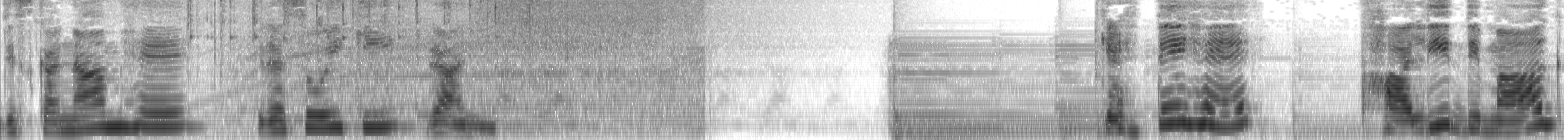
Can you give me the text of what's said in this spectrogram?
जिसका नाम है रसोई की रानी। कहते हैं, खाली दिमाग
